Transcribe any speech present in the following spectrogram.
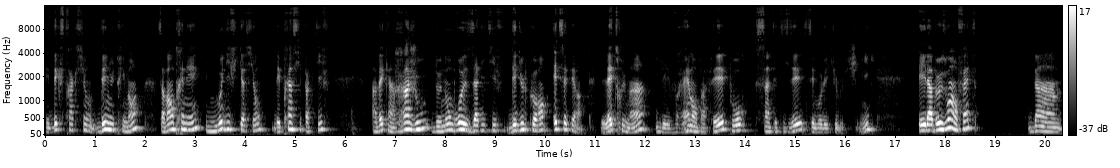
et d'extraction des nutriments, ça va entraîner une modification des principes actifs avec un rajout de nombreux additifs, d'édulcorants, etc. L'être humain, il est vraiment pas fait pour synthétiser ces molécules chimiques et il a besoin en fait d'un,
